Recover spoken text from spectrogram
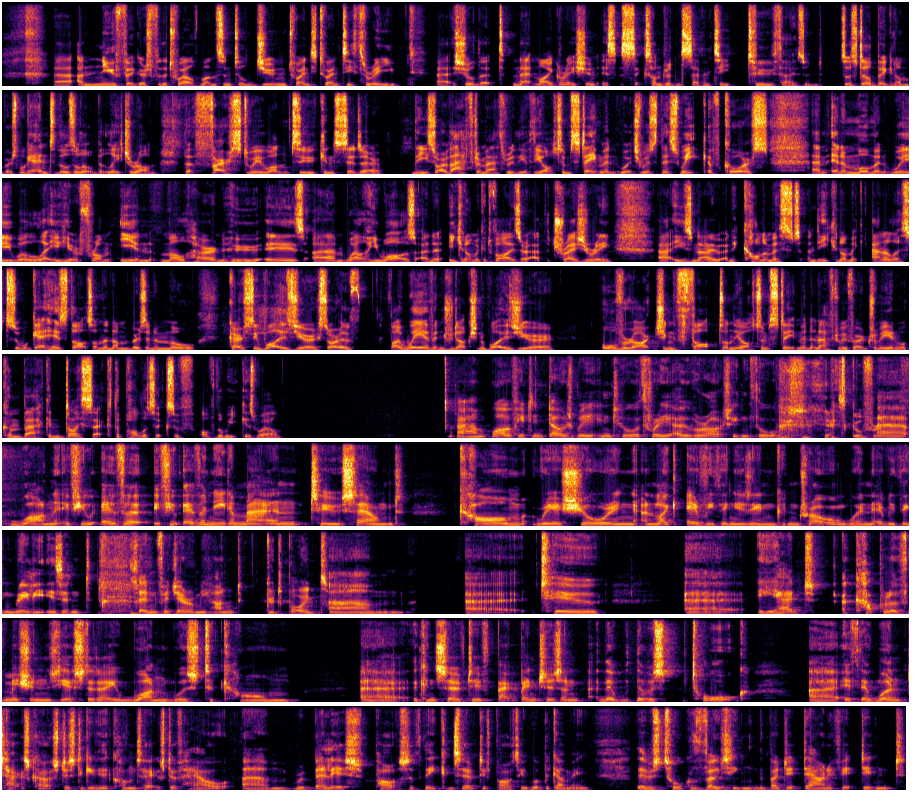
uh, and new figures for the 12 months until June 2023 uh, show that net migration is 672,000. So, still big numbers. We'll get into those a little bit later on. But first, we want to consider the sort of aftermath, really, of the autumn statement, which was this week, of course. Um, in a moment, we will let you hear from Ian Mulheirn, who is, um, well, he was an economic advisor at the Treasury. Uh, he's now an economist and economic analyst. So we'll get his thoughts on the numbers in a mo. Kirsty, what is your sort of, by way of introduction, what is your overarching thought on the autumn statement? And after we've heard from Ian, we'll come back and dissect the politics of, of the week as well. Um, well, if you'd indulge me in two or three overarching thoughts, yes, go for it. Uh, one, if you ever if you ever need a man to sound calm, reassuring, and like everything is in control when everything really isn't, send for Jeremy Hunt. Good point. Um, uh, two, uh, he had a couple of missions yesterday. One was to calm uh, the Conservative backbenchers, and there, there was talk. Uh, if there weren't tax cuts, just to give you the context of how um, rebellious parts of the Conservative Party were becoming, there was talk of voting the budget down if it didn't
